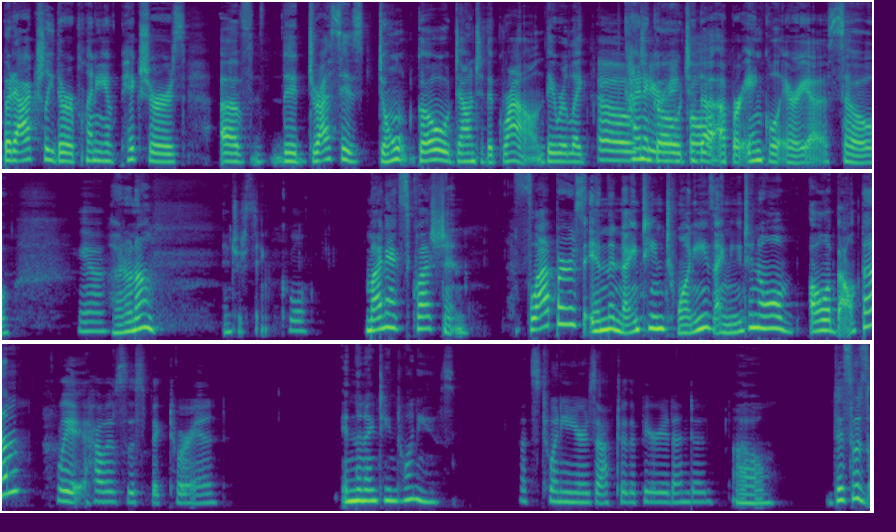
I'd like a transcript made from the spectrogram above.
But actually, there were plenty of pictures of the dresses don't go down to the ground. They were like Oh, kind of go to the upper ankle area. So Yeah. I don't know. Interesting. Cool. My next question. Flappers in the 1920s. I need to know all about them Wait, how is this Victorian? in the 1920s. That's 20 years after the period ended. Oh. This was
